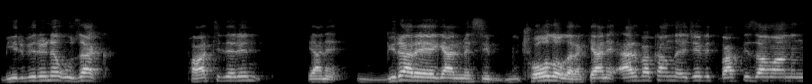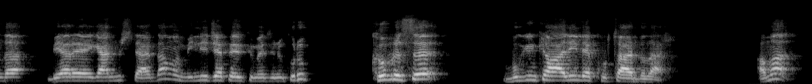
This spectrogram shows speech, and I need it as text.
birbirine uzak partilerin yani bir araya gelmesi çoğul olarak yani Erbakan'la Ecevit vakti zamanında bir araya gelmişlerdi ama Milli Cephe hükümetini kurup Kıbrıs'ı bugünkü haliyle kurtardılar. Ama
